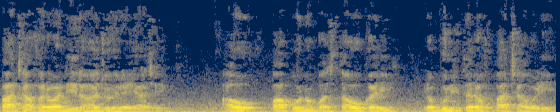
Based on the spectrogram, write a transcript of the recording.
પાછા ફરવાની રાહ જોઈ રહ્યા છે. આવો પાપોનો પસ્તાવો કરી પ્રભુની તરફ પાછા વળીએ.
